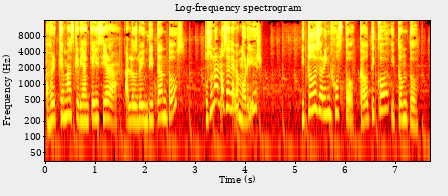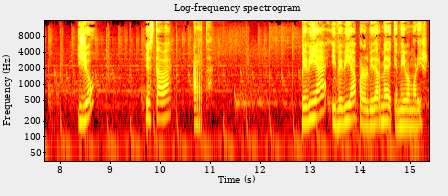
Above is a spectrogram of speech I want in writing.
A ver, ¿qué más querían que hiciera? A los veintitantos, pues una no se debe morir. Y todo eso era injusto, caótico y tonto. Y yo, yo estaba harta. Bebía y bebía para olvidarme de que me iba a morir.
